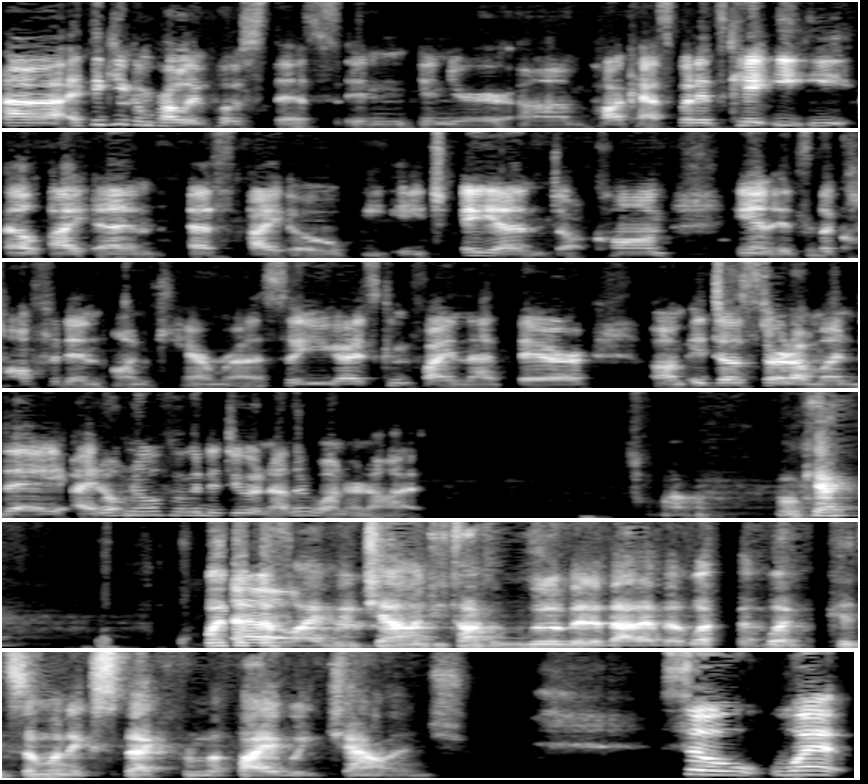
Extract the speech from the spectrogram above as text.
uh, I think you can probably post this in in your um, podcast, but it's K E E L I N S I O B H A N dot com, and it's the Confident on Camera. So you guys can find that there. Um, it does start on Monday. I don't know if I'm going to do another one or not. Wow. Okay. What did so, the five week challenge? You talked a little bit about it, but what what could someone expect from a five week challenge? So what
